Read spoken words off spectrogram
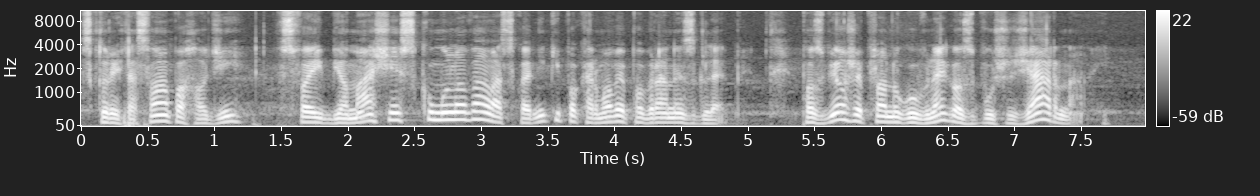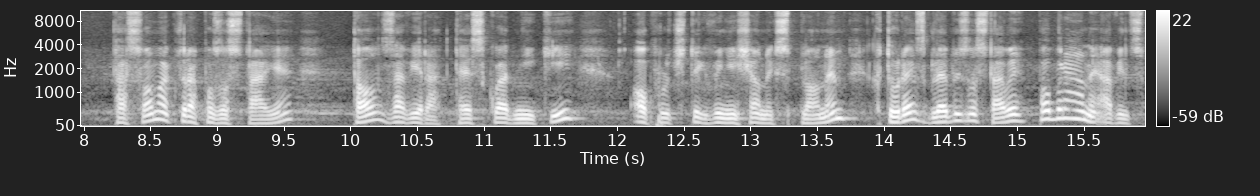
z której ta słoma pochodzi, w swojej biomasie skumulowała składniki pokarmowe pobrane z gleby. Po zbiorze plonu głównego zbóż ziarna, ta słoma, która pozostaje, to zawiera te składniki, oprócz tych wyniesionych z plonem, które z gleby zostały pobrane, a więc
